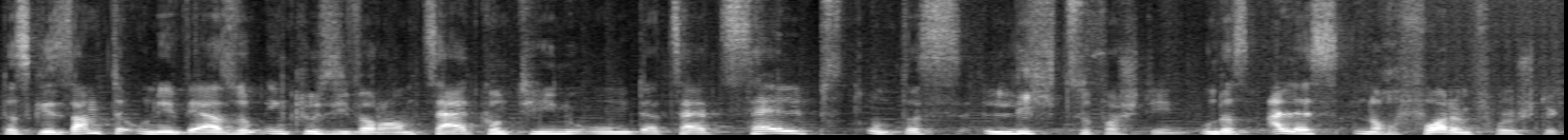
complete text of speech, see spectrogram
das gesamte Universum inklusive Raumzeitkontinuum, der Zeit selbst und das Licht zu verstehen. Und das alles noch vor dem Frühstück.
